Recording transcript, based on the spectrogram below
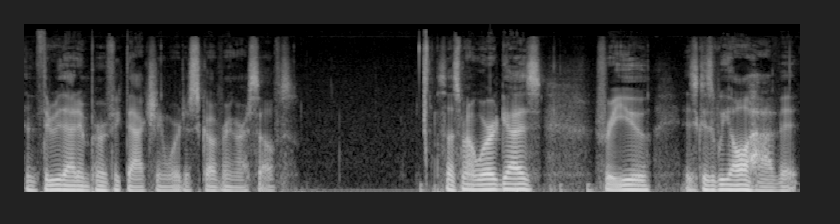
And through that imperfect action, we're discovering ourselves. So that's my word, guys, for you, is because we all have it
